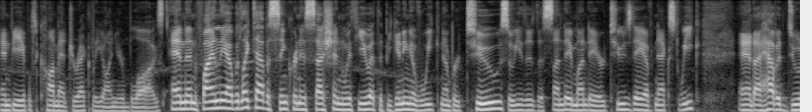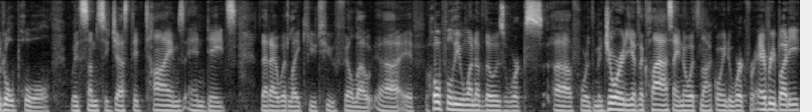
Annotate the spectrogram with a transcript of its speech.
and be able to comment directly on your blogs. And then finally, I would like to have a synchronous session with you at the beginning of week number two, so either the Sunday, Monday, or Tuesday of next week. And I have a doodle poll with some suggested times and dates that I would like you to fill out. Uh, if hopefully one of those works uh, for the majority of the class, I know it's not going to work for everybody.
